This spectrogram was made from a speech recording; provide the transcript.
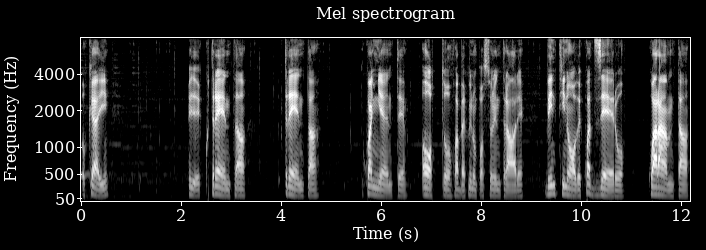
ok? Vedete, 30, 30, qua niente, 8, vabbè qui non possono entrare, 29, qua 0, 40,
